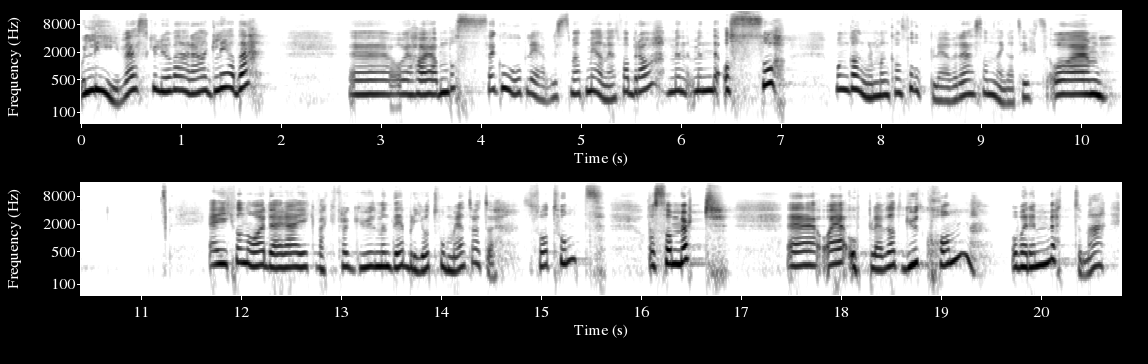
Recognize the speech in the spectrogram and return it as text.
Og livet skulle jo være glede. Uh, og jeg har masse gode opplevelser med at menighet var bra, men, men, det er også mange ganger man kan få oppleve det som negativt. Og uh, Jeg gikk noen år der jeg gikk vekk fra Gud, men det blir jo tomhet. vet du. Så tomt og så mørkt. Uh, og jeg opplevde at Gud kom og bare møtte meg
